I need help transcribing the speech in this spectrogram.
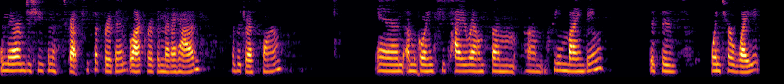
And there I'm just using a scrap piece of ribbon, black ribbon that I had for the dress form and I'm going to tie around some um, seam binding. This is winter white.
